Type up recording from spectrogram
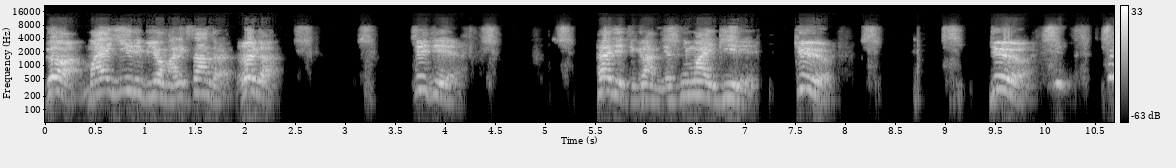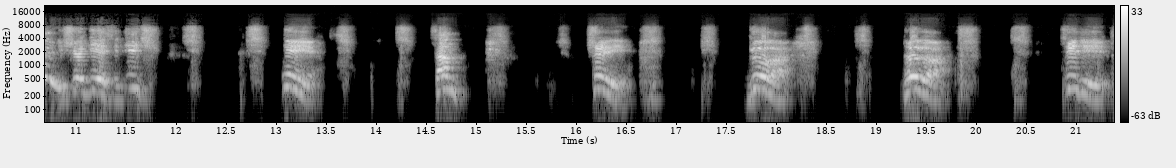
Го. Майгири бьем. Александра. Рыга. Сиди. Хади, Тигран, я снимаю гири. Кью. Дю. Еще десять. Ич. Ни. Сам. Ши. Го. Рыга. Сиди.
